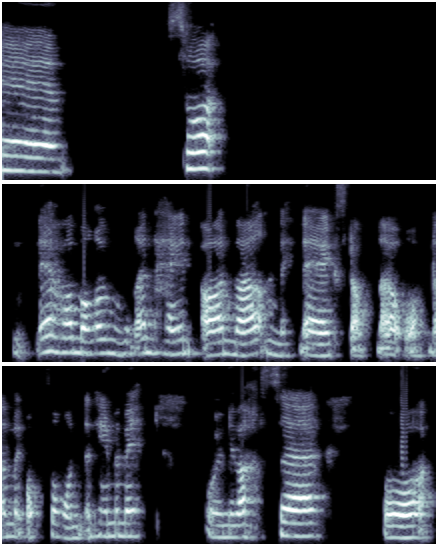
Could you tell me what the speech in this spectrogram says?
Eh, så det har bare vært en helt annen verden etter jeg starta å åpne meg opp for rundehjemmet mitt og universet og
